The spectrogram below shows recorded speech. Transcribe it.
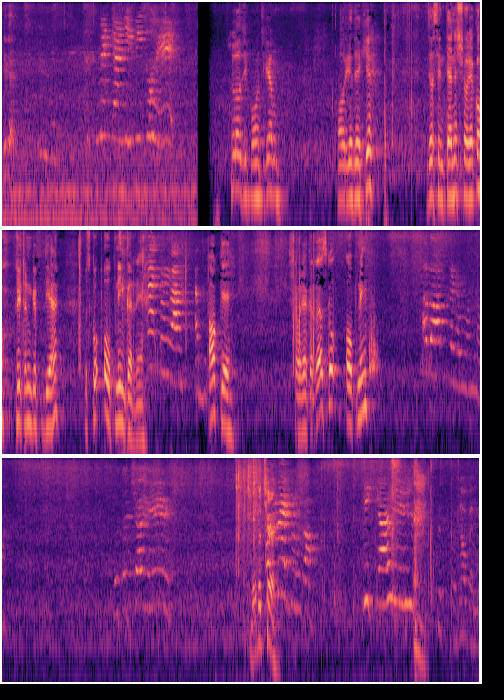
ठीक है? जी, पहुँच गए हम। और ये देखिए जो सिंथिया ने शौर्य को रिटर्न गिफ्ट दिया है। उसको ओपनिंग कर रहे हैं। ओके शौर्य कर रहा है उसको ओपनिंग बहुत अच्छा है बहुत अच्छा है मैं करूँगा ये क्या है हो जाओ पहले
